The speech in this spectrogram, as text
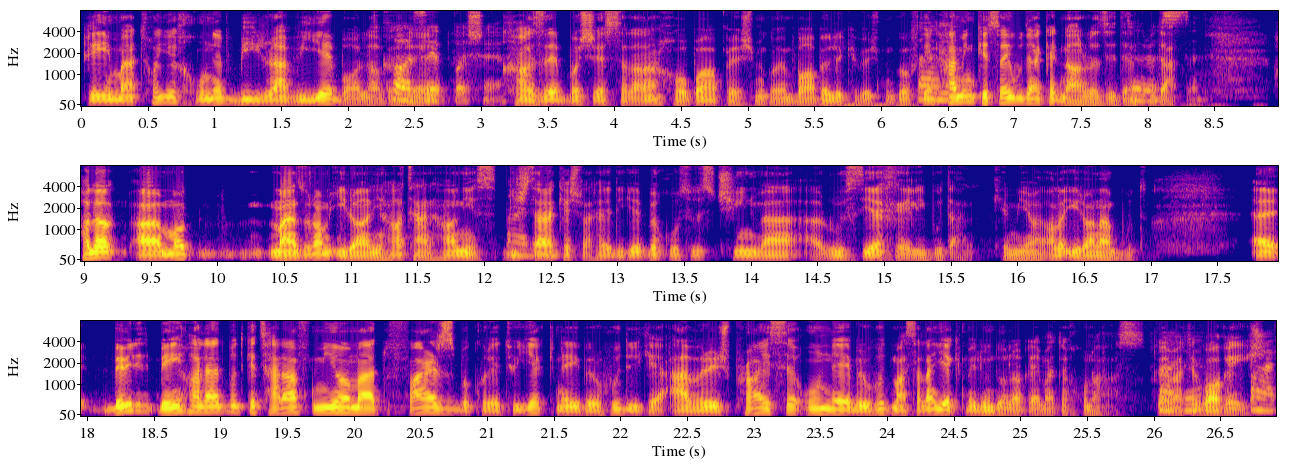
قیمت های خونه بیرویه بالا بره کاذب باشه. کاذب باشه. اصطلاحا حباب بهش می‌گویم بابلی که بهش می‌گفتین بله. همین کسایی بودن که رزیدنت بودن. حالا ما منظورم ایرانی ها تنها نیست بله. بیشتر از کشورهای دیگه به خصوص چین و روسیه خیلی بودن که میان حالا ایران هم بود ببینید به این حالت بود که طرف میآمد فرض بکنه تو یک نیبرهودی که اوریج پرایس اون نیبرهود مثلا یک میلیون دلار قیمت خونه هست قیمت بله. واقعیش بله.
